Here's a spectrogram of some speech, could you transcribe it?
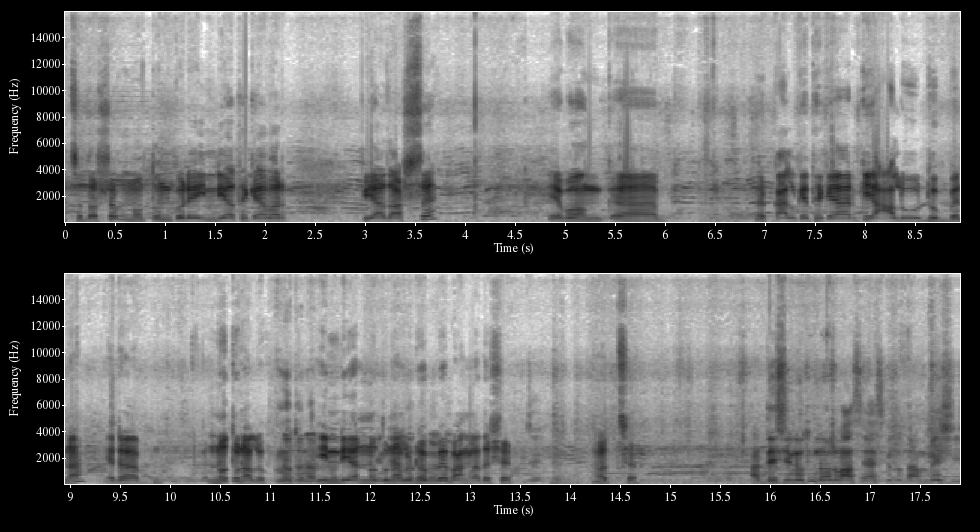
আচ্ছা দর্শক নতুন করে ইন্ডিয়া থেকে আবার পেঁয়াজ আসছে এবং কালকে থেকে আর কি আলু ঢুকবে না? এটা নতুন আলু? নতুন আলু ইন্ডিয়ান নতুন। আলু ঢুকবে বাংলাদেশে। আচ্ছা। আর দেশি নতুন আলু আছে আজকে তো দাম বেশি।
